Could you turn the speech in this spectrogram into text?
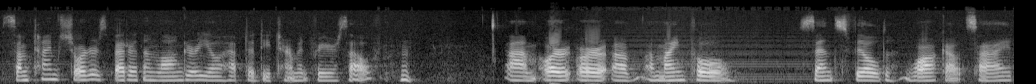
sometimes shorter is better than longer. You'll have to determine for yourself. um, or or a, a mindful, sense filled walk outside.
